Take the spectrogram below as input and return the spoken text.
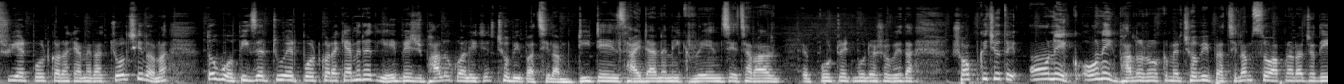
থ্রি এর পোর্ট করা ক্যামেরা চলছিল না, তবুও পিক্সেল টু এর পোর্ট করা ক্যামেরা দিয়ে বেশ ভালো কোয়ালিটির ছবি পাচ্ছিলাম। ডিটেলস হাই ডাইনামিক রেঞ্জ এছাড়া পোর্ট্রেট মোডের সুবিধা সব কিছুতেই অনেক অনেক ভালো রকমের ছবি পাচ্ছিলাম। সো আপনারা যদি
